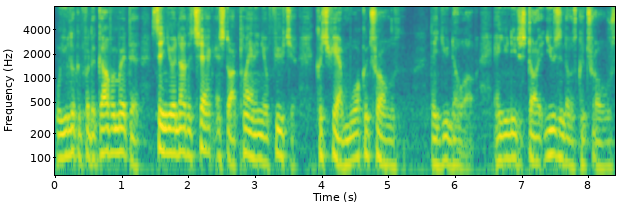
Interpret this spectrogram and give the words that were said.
when you're looking for the government to send you another check and start planning your future because you have more controls than you know of. And you need to start using those controls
